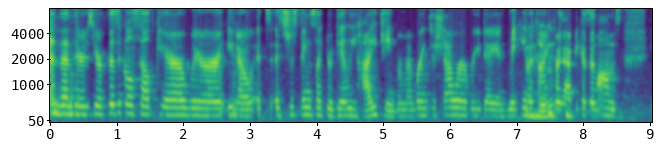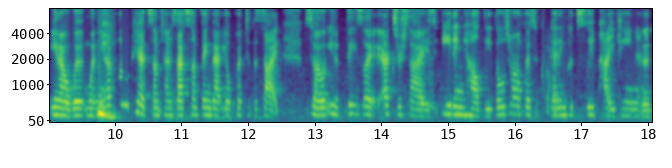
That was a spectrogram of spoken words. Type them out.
and then there's your physical self care, where you know it's it's just things like your daily hygiene, remembering to shower every day and making the time for that. Because as moms, you know, when, when you have little kids, sometimes that's something that you'll put to the side. So you know, things like exercise, eating healthy, those are all physical. Getting good sleep hygiene, and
